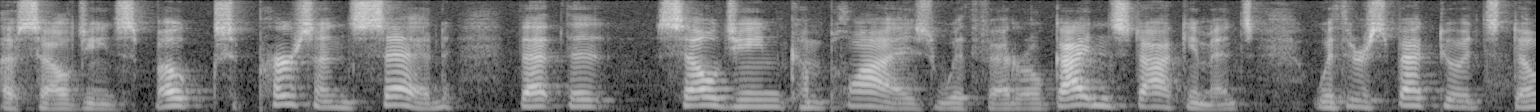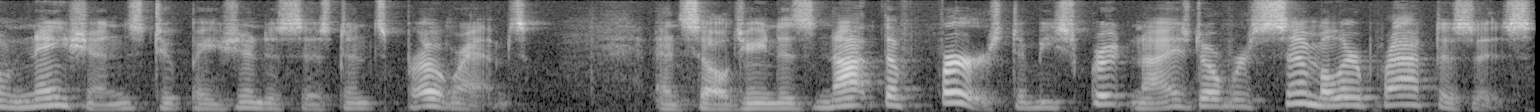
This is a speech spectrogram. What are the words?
A Celgene spokesperson said that the Celgene complies with federal guidance documents with respect to its donations to patient assistance programs. And Celgene is not the first to be scrutinized over similar practices.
